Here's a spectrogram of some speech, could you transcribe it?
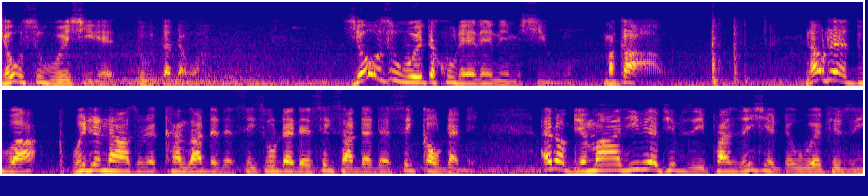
ရုပ်အစုဝေးရှိတဲ့သူတတ္တဝါရုပ်အစုဝေးတစ်ခုတည်းနဲ့နေမရှိဘူးမကအောင်နောက်ထပ်သူကဝေဒနာဆိုတဲ့ခံစားတတ်တဲ့စိတ်ဆိုးတတ်တဲ့စိတ်စားတတ်တဲ့စိတ်ကောက်တတ်တယ်အဲ့တော့မြမာကြီးပဲဖြစ်ပါစေဖန်ဆင်းရှင်တူပဲဖြစ်ပါစေ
